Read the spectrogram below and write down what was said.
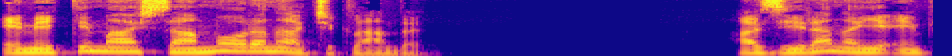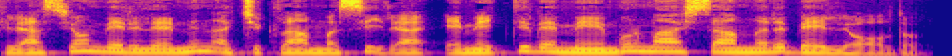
Emekli maaş zammı oranı açıklandı. Haziran ayı enflasyon verilerinin açıklanmasıyla emekli ve memur maaş zamları belli oldu.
